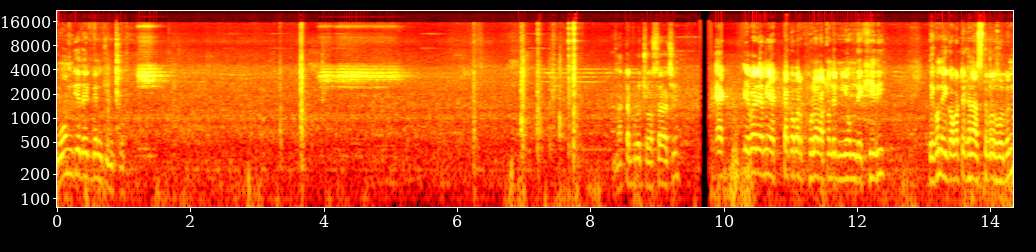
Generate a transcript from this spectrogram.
মন দিয়ে দেখবেন কিন্তু। নাটটা পুরো চষা আছে। এক, এবারে আমি একটা কভার খোলার আপনাদের নিয়ম দেখিয়ে দিই। দেখুন, এই কভারটা এখানে আস্তে করে ধরবেন।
